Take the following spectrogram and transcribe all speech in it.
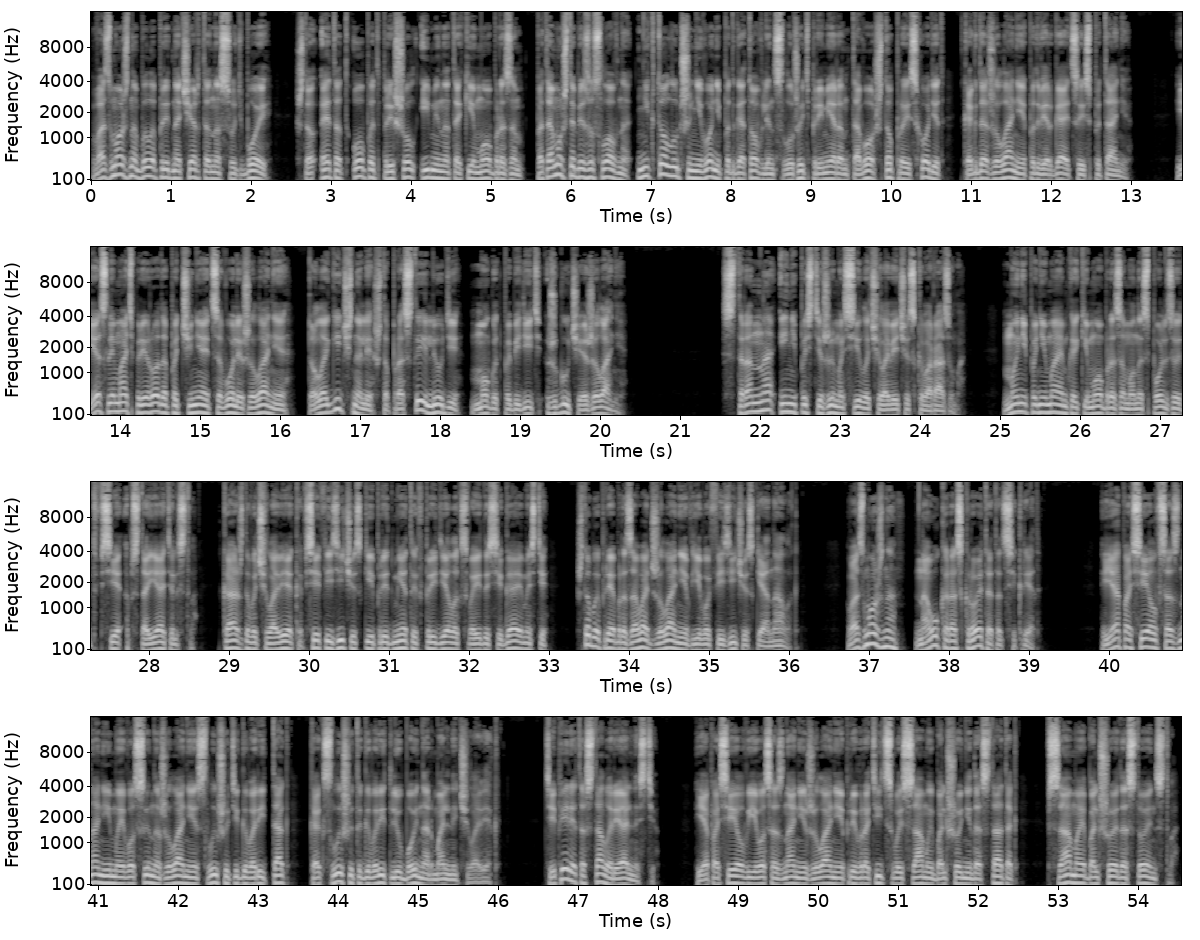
Возможно, было предначертано судьбой, что этот опыт пришел именно таким образом, потому что, безусловно, никто лучше него не подготовлен служить примером того, что происходит, когда желание подвергается испытанию. Если мать природа подчиняется воле желания, то логично ли, что простые люди могут победить жгучее желание? Странна и непостижима сила человеческого разума. Мы не понимаем, каким образом он использует все обстоятельства, каждого человека, все физические предметы в пределах своей досягаемости, чтобы преобразовать желание в его физический аналог. Возможно, наука раскроет этот секрет. Я посеял в сознании моего сына желание слышать и говорить так, как слышит и говорит любой нормальный человек. Теперь это стало реальностью. Я посеял в его сознании желание превратить свой самый большой недостаток в самое большое достоинство.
